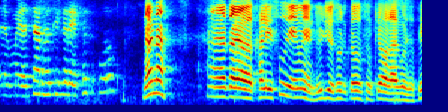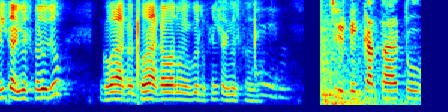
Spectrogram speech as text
એટલે ના ના. આ તો ખાલી શું છે એમ વીડિયો શૂટ કરું છું કેવા લાગો છો. ફિલ્ટર યુઝ કરું છું. ઘોળા ધોળા કરવાનું એ બધું ફિલ્ટર યુઝ કરું છું. ચીટિંગ કરતા હે તું.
